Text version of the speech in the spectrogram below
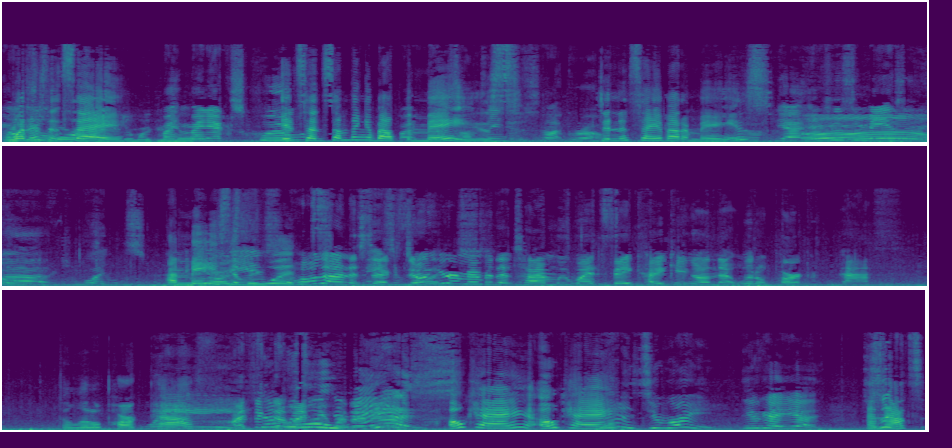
what does it more, say? There might be My, my next clue. It said something about the by- by Something maze. does not grow. Didn't it say about a maze? yeah, it shows a maze Oh. of the woods. A maze guys of think- woods. Hold on a sec. Don't you remember that time we went fake hiking on that little park path? The little park path. I think that might be where that is. yes. Okay, okay. Yes, you're right. Okay, yeah. And that's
